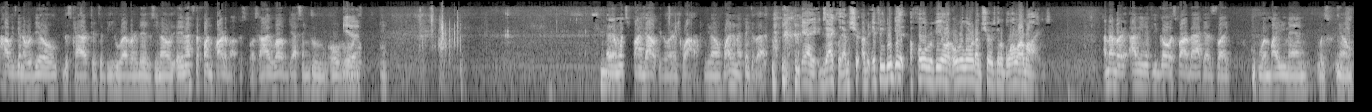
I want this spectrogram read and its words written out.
how he's to reveal this character to be whoever it is, you know, and that's the fun part about this book. I love guessing who Overlord Yeah. is. Hmm. And then once you find out, you're like, wow, you know, why didn't I think of that? Yeah, exactly. I'm sure. I mean, if we do get a full reveal on Overlord, I'm sure it's going to blow our minds. I remember, I mean, if you go as far back as like when Mighty Man was, you know,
